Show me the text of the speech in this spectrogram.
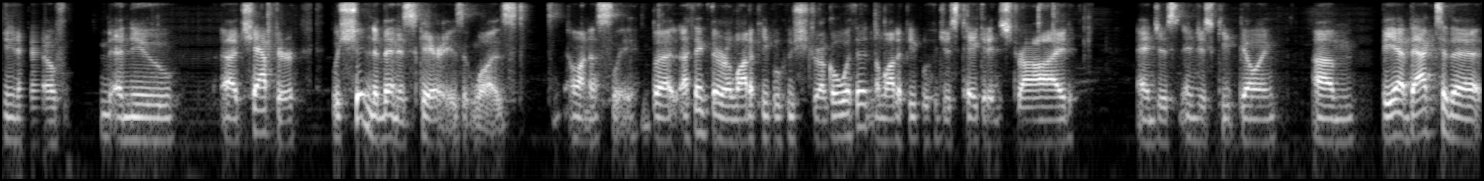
you know, a new uh, chapter, which shouldn't have been as scary as it was, honestly. But I think there are a lot of people who struggle with it, and a lot of people who just take it in stride, and just and just keep going. Um, but yeah, back to the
